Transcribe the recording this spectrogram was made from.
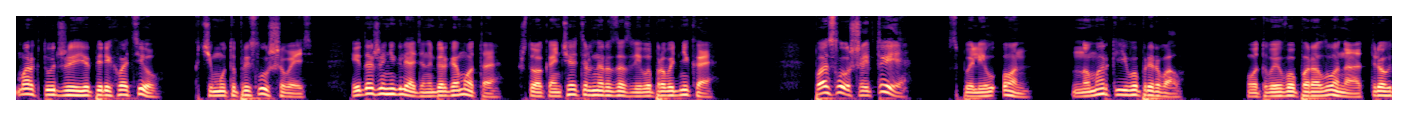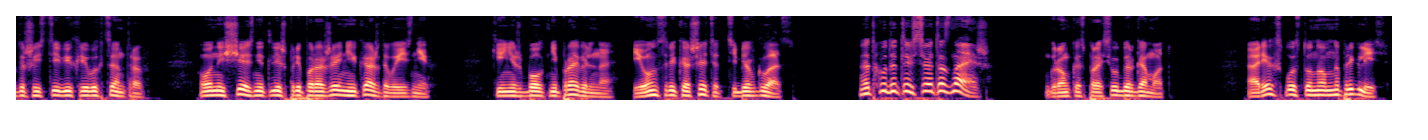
Марк тут же ее перехватил, к чему-то прислушиваясь, и даже не глядя на Бергамота, что окончательно разозлило проводника. «Послушай, ты!» – вспылил он, но Марк его прервал. У твоего поролона от 3 до 6 вихревых центров. Он исчезнет лишь при поражении каждого из них. Кинешь болт неправильно, и он срикошетит тебе в глаз. «Откуда ты все это знаешь?» Громко спросил Бергамот. Орех с пластуном напряглись.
